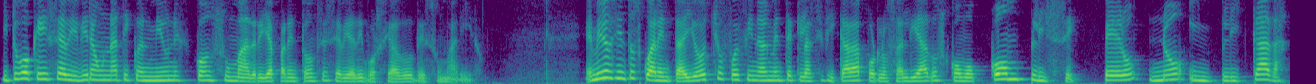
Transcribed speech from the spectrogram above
y tuvo que irse a vivir a un ático en Múnich con su madre, ya para entonces se había divorciado de su marido. En 1948 fue finalmente clasificada por los aliados como cómplice, pero no implicada,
